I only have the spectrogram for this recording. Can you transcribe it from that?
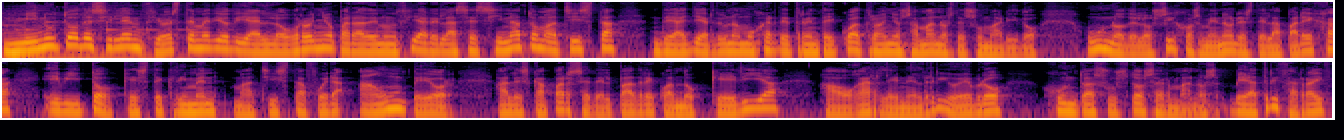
Minuto de silencio este mediodía en Logroño para denunciar el asesinato machista de ayer de una mujer de 34 años a manos de su marido. Uno de los hijos menores de la pareja evitó que este crimen machista fuera aún peor al escaparse del padre cuando quería ahogarle en el río Ebro junto a sus dos hermanos. Beatriz Arraiz,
